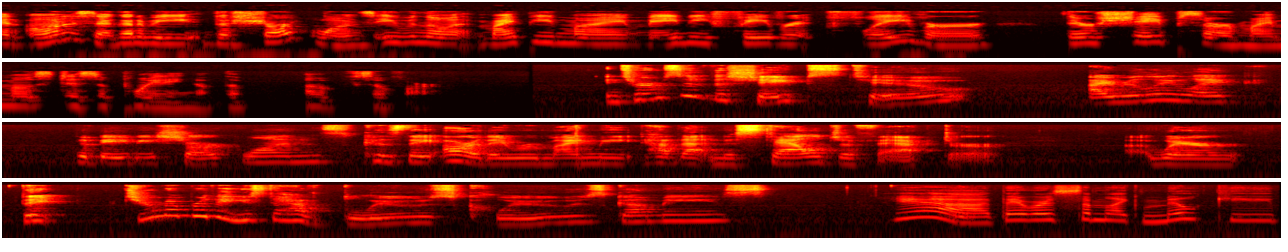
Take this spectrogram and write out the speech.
And honestly, I got to be the shark ones, even though it might be my maybe favorite flavor their shapes are my most disappointing of the of so far. In terms of the shapes too, I really like the baby shark ones because they are. They remind me have that nostalgia factor uh, where they. Do you remember they used to have Blues Clues gummies? Yeah, there were some like milky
